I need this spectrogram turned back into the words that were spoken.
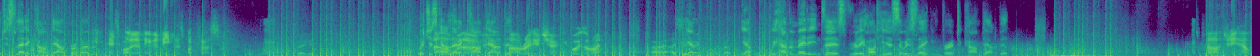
We'll just let it calm down for a moment. Hey, squad, I think the vehicle is back for us. Very good. We're just gonna Uh, let it Willow, calm down a bit. Uh, radio check, you boys alright? Alright, I see Yep. they're crawling back to Yep, we haven't made it into It's really hot here, so we're just waiting for it to calm down a bit. Uh, do you need help?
